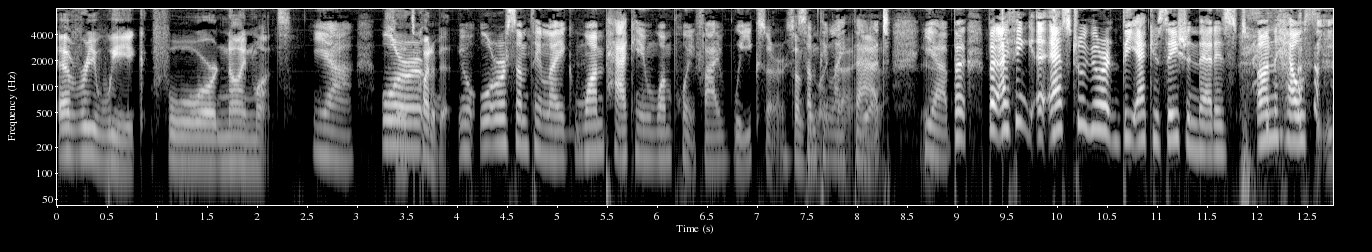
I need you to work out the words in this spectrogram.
every week for nine months. Yeah, or so quite a bit, you know, or something like one pack in one point five weeks, or something, something like, like, that. that. Yeah. yeah. but but I think uh, as to your the accusation that is unhealthy,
